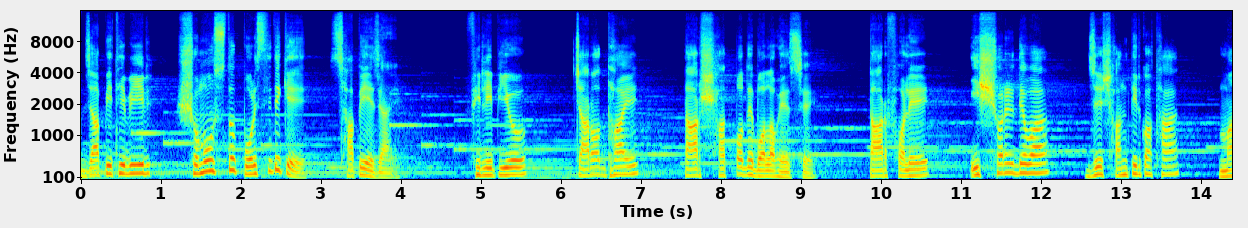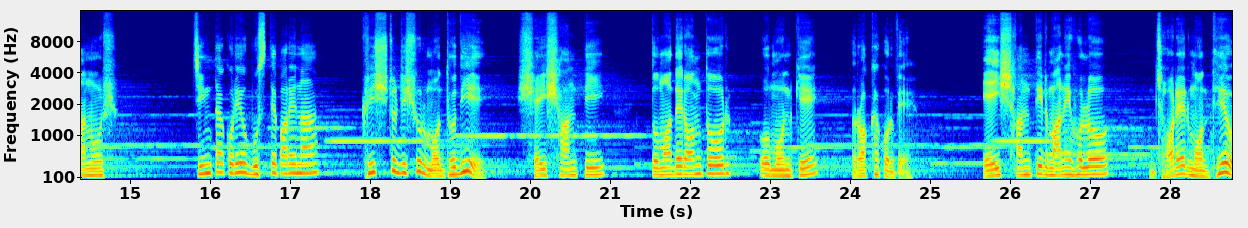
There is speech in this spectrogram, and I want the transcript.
যা পৃথিবীর সমস্ত পরিস্থিতিকে ছাপিয়ে যায়। ফিলিপিও চার অধ্যায় তার সাত পদে বলা হয়েছে, তার ফলে ঈশ্বরের দেওয়া যে শান্তির কথা মানুষ চিন্তা করেও বুঝতে পারে না, খ্রিস্ট যিশুর মধ্য দিয়ে সেই শান্তি তোমাদের অন্তর ও মনকে রক্ষা করবে। এই শান্তির মানে হলো ঝড়ের মধ্যেও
